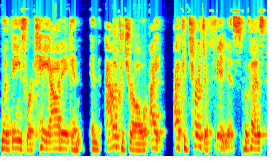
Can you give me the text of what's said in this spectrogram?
when things were chaotic and, and out of control. I, I could turn to fitness because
